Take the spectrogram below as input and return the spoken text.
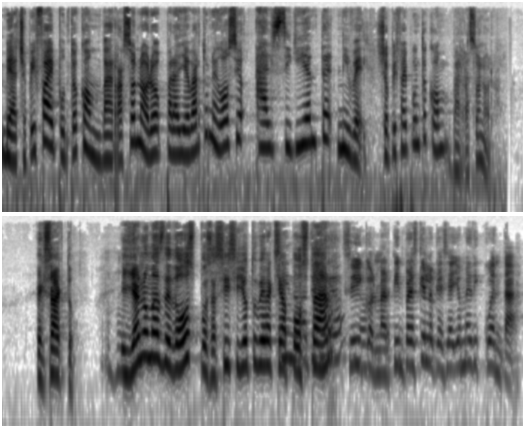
Ve a shopify.com barra sonoro para llevar tu negocio al siguiente nivel. Shopify.com barra sonoro. Exacto. Y ya no más de dos, pues así, si yo tuviera que Sí, ¿no? ¿A ti te apostar? Sí, con Martín, pero es que lo que decía, yo me di cuenta.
